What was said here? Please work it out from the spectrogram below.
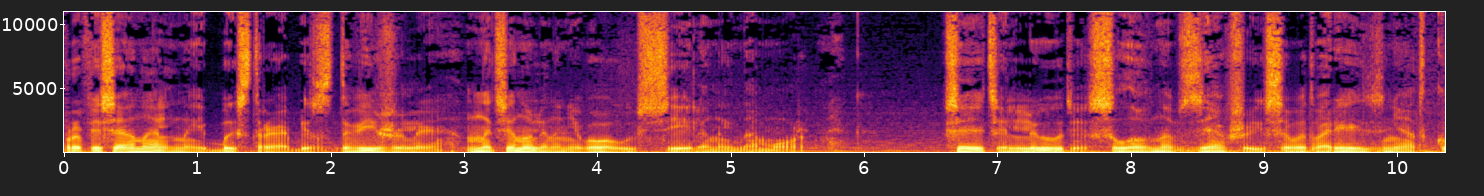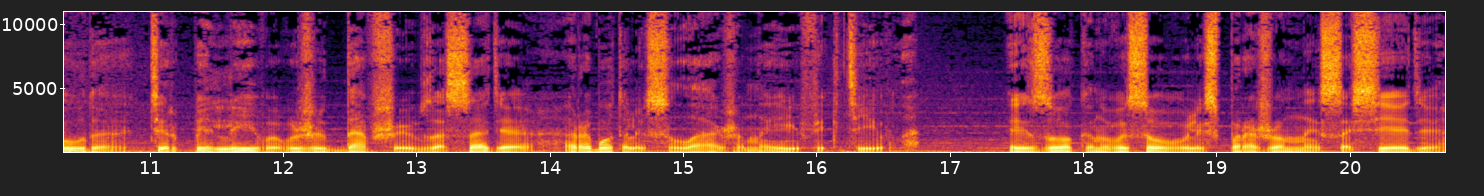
профессионально и быстро обездвижили, натянули на него усиленный намордник. Все эти люди, словно взявшиеся во дворе из ниоткуда, терпеливо выжидавшие в засаде, работали слаженно и эффективно – из окон высовывались пораженные соседи,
